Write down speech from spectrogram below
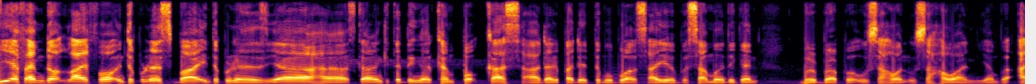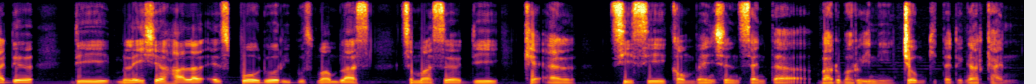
EFM.live for entrepreneurs by entrepreneurs. Ya, ha, sekarang kita dengarkan podcast ha, daripada temu bual saya bersama dengan beberapa usahawan-usahawan yang berada di Malaysia Halal Expo 2019 semasa di KLCC Convention Center baru-baru ini. Jom kita dengarkan.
